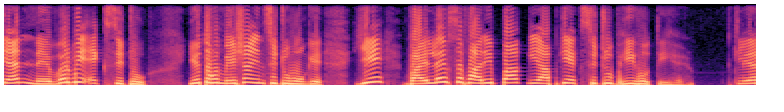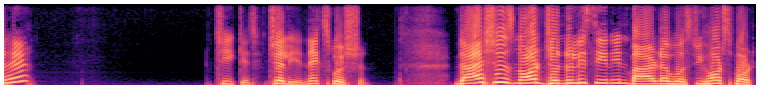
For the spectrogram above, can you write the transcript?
can never be ex situ ये तो हमेशा इंसिटू होंगे। ये वाइल्ड लाइफ सफारी पार्क ये आपकी एक्सिटू भी होती है। क्लियर है? ठीक है चलिए next question dash is not generally seen in biodiversity hotspot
